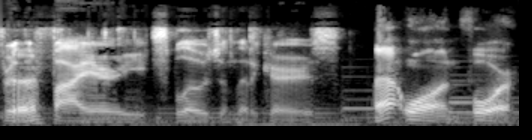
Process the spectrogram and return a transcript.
for the fiery explosion that occurs. That one, four.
